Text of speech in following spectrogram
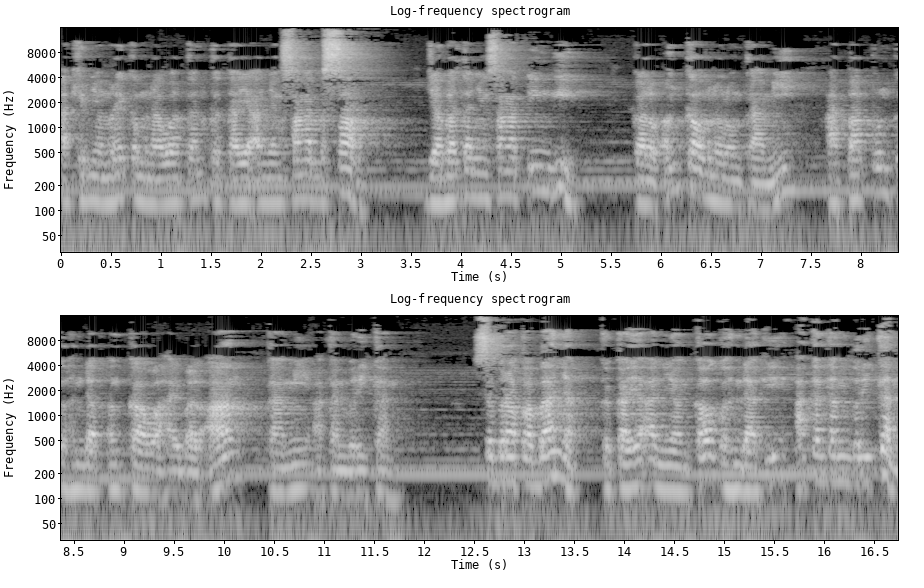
Akhirnya mereka menawarkan kekayaan yang sangat besar, jabatan yang sangat tinggi. Kalau engkau menolong kami, apa pun kehendak engkau wahai Bal'am, kami akan berikan. Seberapa banyak kekayaan yang kau kehendaki akan kami berikan.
